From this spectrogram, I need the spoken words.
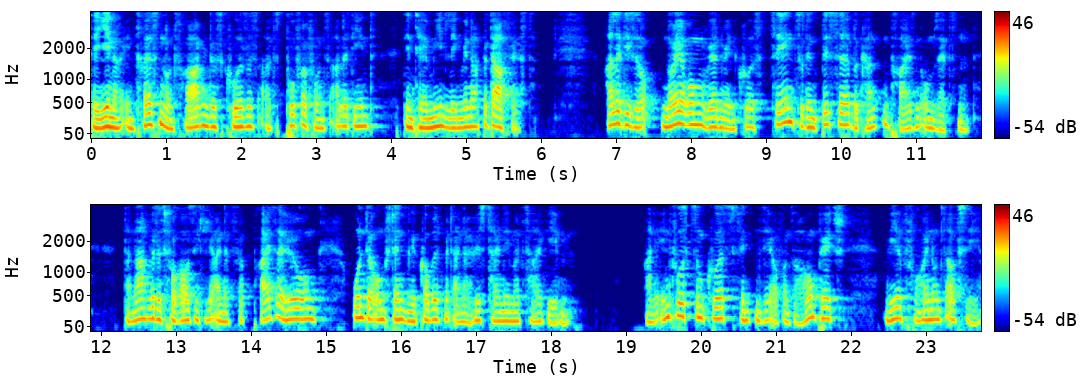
der je nach Interessen und Fragen des Kurses als Puffer für uns alle dient. Den Termin legen wir nach Bedarf fest. Alle diese Neuerungen werden wir in Kurs 10 zu den bisher bekannten Preisen umsetzen. Danach wird es voraussichtlich eine Preiserhöhung unter Umständen gekoppelt mit einer Höchstteilnehmerzahl geben. Alle Infos zum Kurs finden Sie auf unserer Homepage. Wir freuen uns auf Sie.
